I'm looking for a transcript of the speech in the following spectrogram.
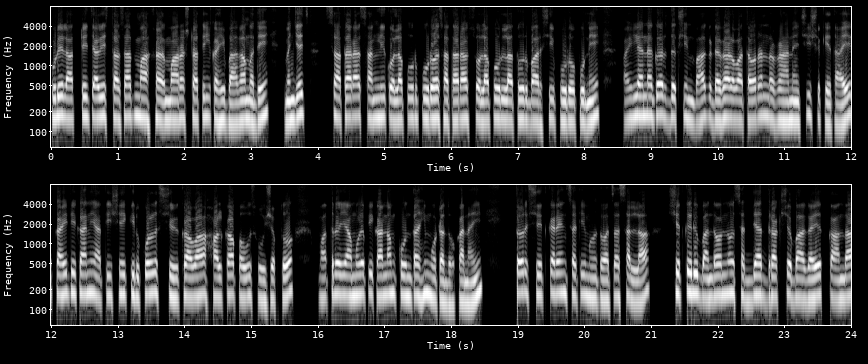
पुढील अठ्ठेचाळीस तासात महाराष्ट्रातील काही भागामध्ये म्हणजेच सातारा सांगली कोल्हापूर पूर्व सातारा सोलापूर लातूर बार्शी पूर्व पुणे अहिल्यानगर दक्षिण भाग ढगाळ वातावरण राहण्याची शक्यता आहे. काही ठिकाणी अतिशय किरकोळ शिळकावा हलका पाऊस होऊ शकतो. मात्र यामुळे पिकांना कोणताही मोठा धोका नाही. तर शेतकऱ्यांसाठी महत्त्वाचा सल्ला शेतकरी बांधवांनो सध्या द्राक्ष बागायत कांदा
